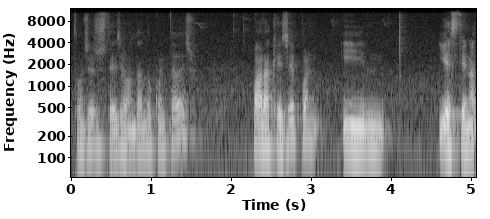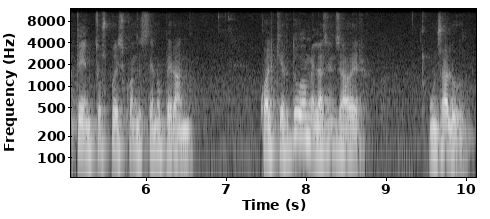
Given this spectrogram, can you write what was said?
Entonces ustedes se van dando cuenta de eso, para que sepan y, y estén atentos pues cuando estén operando. Cualquier duda me la hacen saber. Un saludo.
